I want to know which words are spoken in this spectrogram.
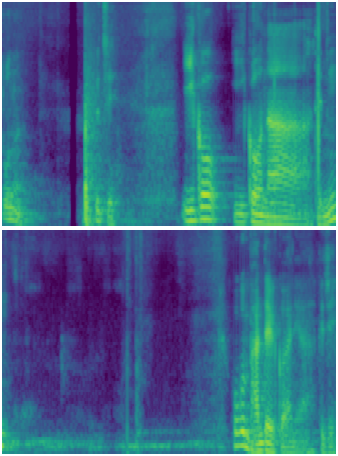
또는 그치? 이거 이거나 됐니? 혹은 반대일 거 아니야 그지?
